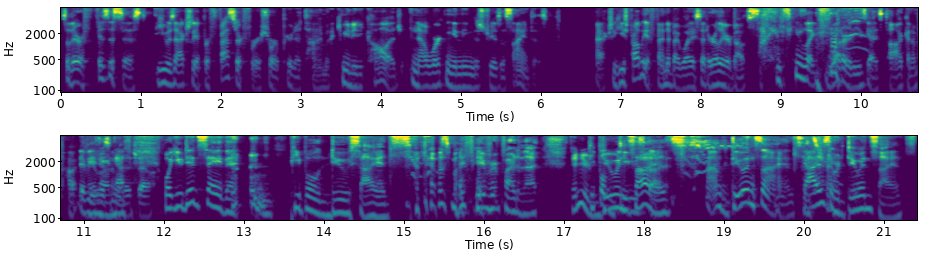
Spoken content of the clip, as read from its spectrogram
So they're a physicist. He was actually a professor for a short period of time at a community college and now working in the industry as a scientist. Actually, he's probably offended by what I said earlier about science. He's like, what are these guys talking about? If he's listening to the show. Well, you did say that people do science. that was my favorite part of that. Then you're People doing do science. I'm doing science. Guys, we're doing science.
